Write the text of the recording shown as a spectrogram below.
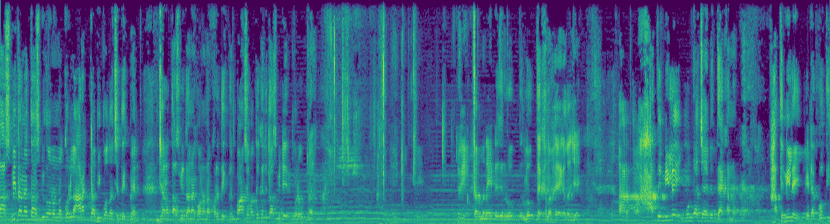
তাসবি দানায় তাসবি গণনা করলে আর একটা বিপদ আছে, দেখবেন, যারা তাসবি দানা গণনা করে, দেখবেন, মাঝে মধ্যে খালি তাসবিটা এরকম করে উঠায় তার মানে এটা যে লোক লোক দেখানো হয়ে গেল যে, আর হাতে নিলেই মনটা চাইবে দেখানো। হাতে নিলেই এটা গতি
